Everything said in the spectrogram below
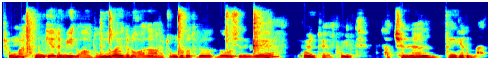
정말 참기름이 와 너무 많이 들어가나 할 정도로 들어, 넣으시는 게 포인트예요. 포인트. 잡채는 참기름 맛.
